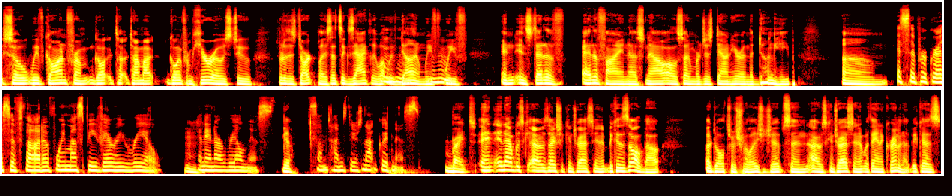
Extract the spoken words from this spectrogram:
so we've gone from go, t- talking about going from heroes to sort of this dark place. That's exactly what we've Mhm, done. We've mhm. we've and instead of edifying us now, all of a sudden we're just down here in the dung heap. Um, It's the progressive thought of we must be very real. Mhm. And in our realness, Yeah. sometimes there's not goodness. Right. And and I was I was actually contrasting it because it's all about adulterous relationships and I was contrasting it with Anna Karenina because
